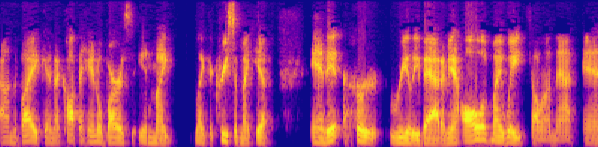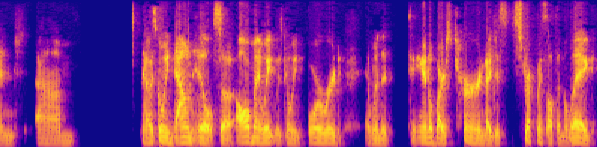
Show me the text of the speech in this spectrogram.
on the bike, and I caught the handlebars in my like the crease of my hip, and it hurt really bad. I mean, all of my weight fell on that, and um, I was going downhill, so all my weight was going forward, and when the handlebars turned, I just struck myself in the leg.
